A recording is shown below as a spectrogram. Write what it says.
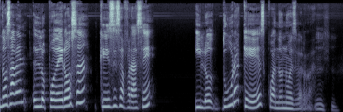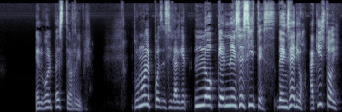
no saben lo poderosa que es esa frase y lo dura que es cuando no es verdad. El golpe es terrible. Tú no le puedes decir a alguien lo que necesites, de en serio, aquí estoy.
